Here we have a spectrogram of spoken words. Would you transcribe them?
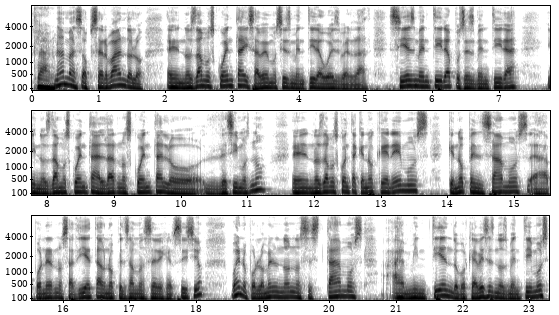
Claro. Nada más observándolo, eh, nos damos cuenta y sabemos si es mentira o es verdad. Si es mentira, pues es mentira y nos damos cuenta, al darnos cuenta lo decimos, no, eh, nos damos cuenta que no queremos, que no pensamos a ponernos a dieta o no pensamos hacer ejercicio, bueno, por lo menos no nos estamos ah, mintiendo, porque a veces nos mentimos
